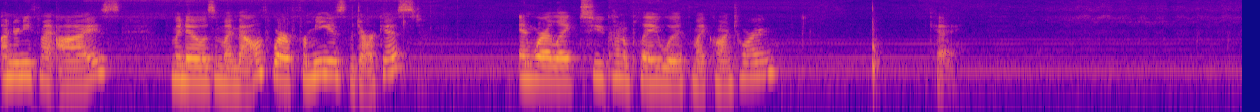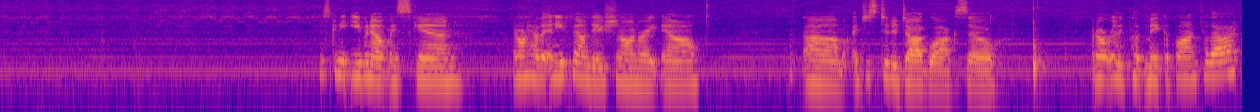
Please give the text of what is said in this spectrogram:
underneath my eyes, my nose, and my mouth, where for me is the darkest, and where I like to kind of play with my contouring. Okay. I'm just going to even out my skin. I don't have any foundation on right now. Um, I just did a dog walk, so I don't really put makeup on for that.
